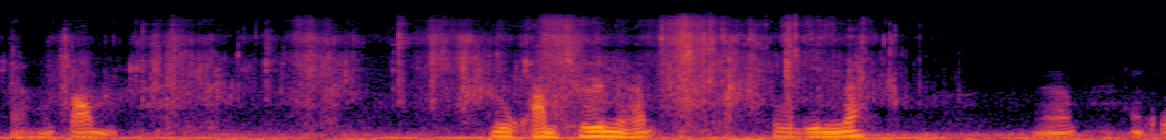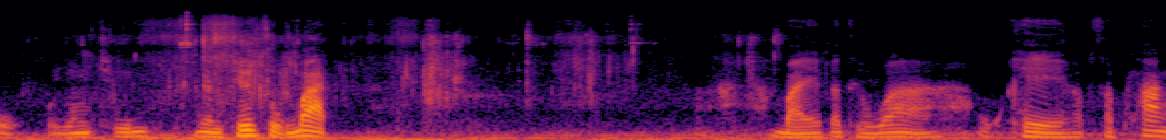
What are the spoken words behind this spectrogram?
แปลงของต้อม ดูความชื้นนะครับ ดูดินนะ นะครับโอ้โหยังชื้นยังชื้นสูงมากใบก็ถือว่า โอเคครับสะพรั่ง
